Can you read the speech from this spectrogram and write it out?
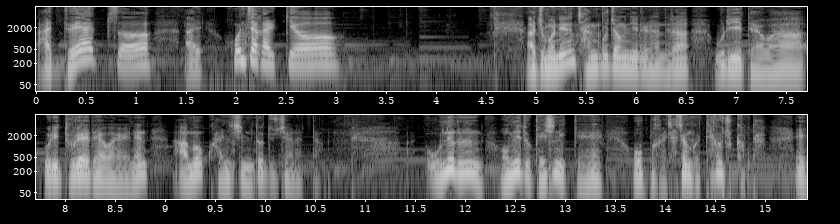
아, 됐어. 아, 혼자 갈게요. 아주머니는 장부 정리를 하느라 우리 대화, 우리 둘의 대화에는 아무 관심도 두지 않았다. 오늘은 어머니도 계시니까 오빠가 자전거 태워줄까 보다. 에,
